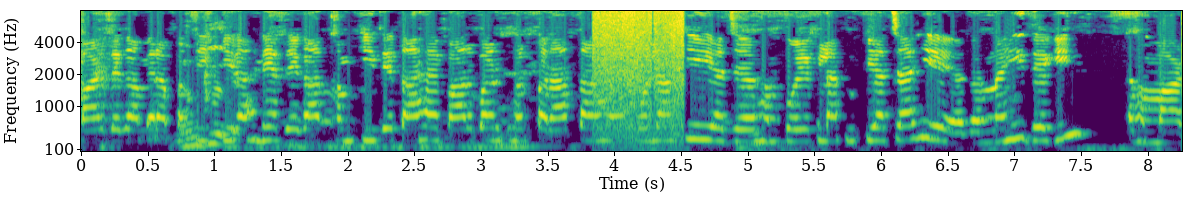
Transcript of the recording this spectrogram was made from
मार देगा मेरा पति की रहने देगा धमकी देता है बार बार घर पर आता है। बोला कि हमको एक लाख रुपया चाहिए अगर नहीं देगी हम मार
